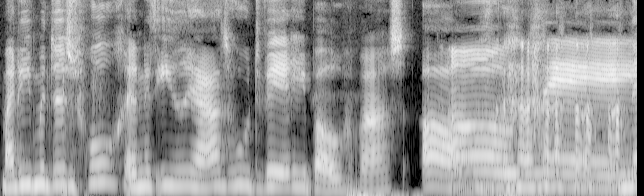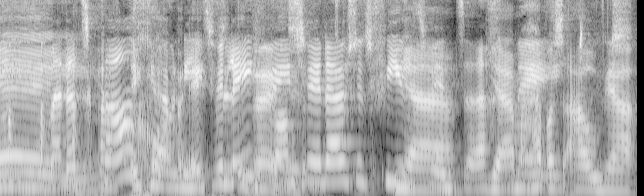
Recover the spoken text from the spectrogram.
Maar die me dus vroeg in het Italiaans hoe het weer hierboven was. Oh, Oh nee. Nee. Maar dat kan Ik gewoon heb- niet. ik- We leven in was- 2024. Ja, ja maar Nee. hij was oud. Ja.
